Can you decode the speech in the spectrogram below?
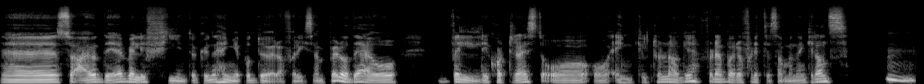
eh, så er jo det veldig fint å kunne henge på døra eksempel, og det er jo veldig kortreist og, og enkelt å lage, for det er bare å flette sammen en krans. mm.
